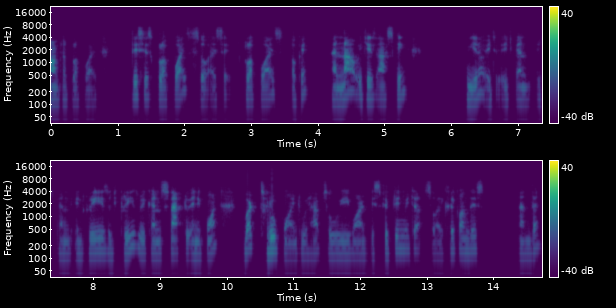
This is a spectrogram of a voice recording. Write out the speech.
counterclockwise. This is clockwise so i say clockwise okay? And now it is asking you know it, it can it can increase or decrease we can snap to any point but through point we have. So we want this 15 meter so i click on this and then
